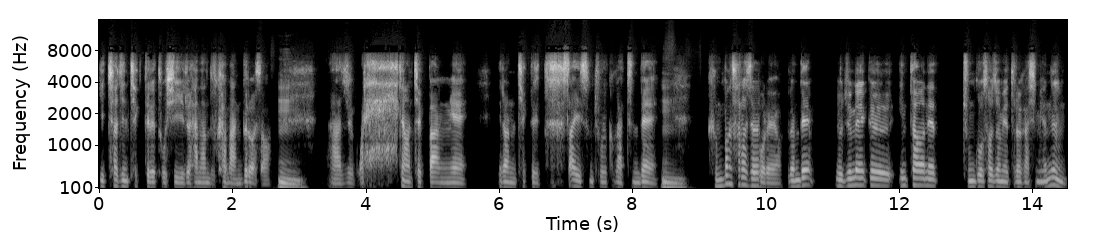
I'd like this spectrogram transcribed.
잊혀진 책들의 도시를 하나 누가 만들어서 음. 아주 오래된 헌책방에 이런 책들이 다 쌓여 있으면 좋을 것 같은데 음. 금방 사라져 버려요. 그런데 요즘에 그 인터넷 중고 서점에 들어가시면은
